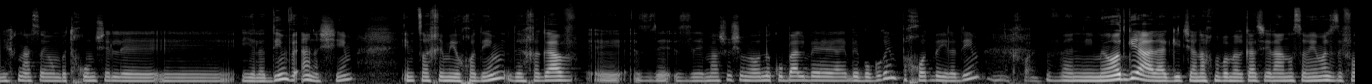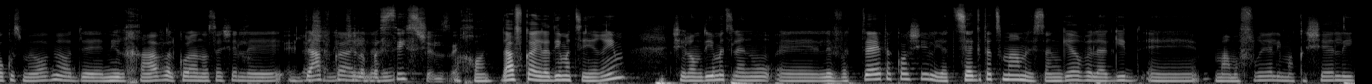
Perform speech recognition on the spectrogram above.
נכנס היום בתחום של אה, ילדים ואנשים עם צרכים מיוחדים. דרך אגב, אה, זה, זה משהו שמאוד מקובל בבוגרים, פחות בילדים. נכון. ואני מאוד גאה להגיד שאנחנו במרכז שלנו שמים על זה פוקוס מאוד מאוד אה, נרחב, על כל הנושא של דווקא הילדים. אלה השנים של הבסיס של זה. נכון. דווקא הילדים הצעירים. שלומדים אצלנו אה, לבטא את הקושי, לייצג את עצמם, לסנגר ולהגיד אה, מה מפריע לי, מה קשה לי,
